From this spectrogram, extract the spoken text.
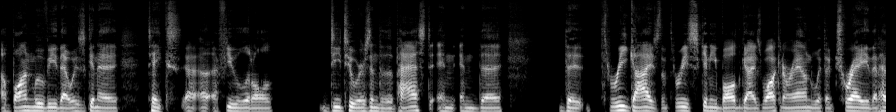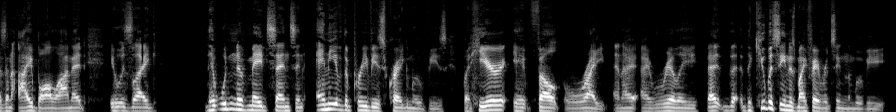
a Bond movie that was gonna take a few little detours into the past and and the the three guys, the three skinny bald guys walking around with a tray that has an eyeball on it. It was like that wouldn't have made sense in any of the previous Craig movies, but here it felt right, and I, I really that the, the Cuba scene is my favorite scene in the movie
